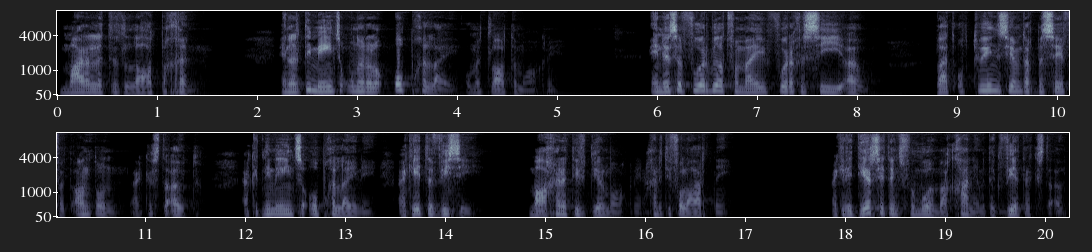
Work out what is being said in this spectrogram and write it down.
maar hulle het dit laat begin. En hulle het nie mense onder hulle opgelei om dit klaar te maak nie. En dis 'n voorbeeld van my vorige CEO wat op 72 besef het, Anton, ek is te oud. Ek het nie mense opgelei nie. Ek het 'n visie, maar ek gaan dit nie deurmaak nie. Ek gaan dit nie volhard nie. Ek het die deursettingsvermoë, maar ek gaan nie want ek weet ek is te oud.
